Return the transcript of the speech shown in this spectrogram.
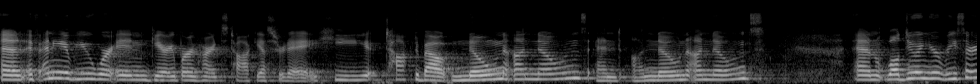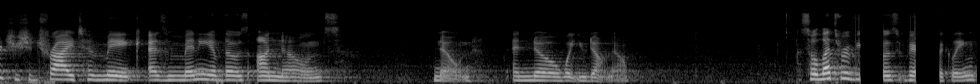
And if any of you were in Gary Bernhardt's talk yesterday, he talked about known unknowns and unknown unknowns. And while doing your research, you should try to make as many of those unknowns known and know what you don't know. So let's review those very quickly.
